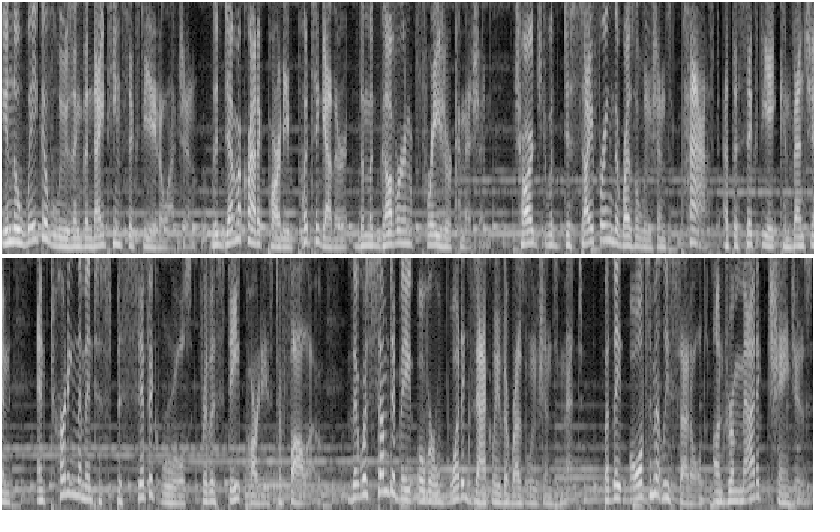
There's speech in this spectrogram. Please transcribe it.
In the wake of losing the 1968 election, the Democratic Party put together the McGovern Fraser Commission, charged with deciphering the resolutions passed at the 68 convention and turning them into specific rules for the state parties to follow. There was some debate over what exactly the resolutions meant, but they ultimately settled on dramatic changes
